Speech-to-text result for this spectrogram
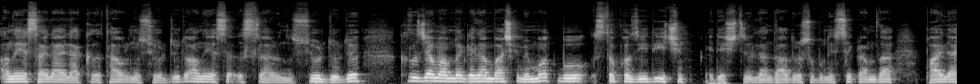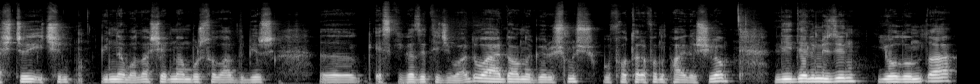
anayasayla alakalı tavrını sürdürdü. Anayasa ısrarını sürdürdü. Kılıcamam'dan gelen başka bir mod bu Stokoz 7 için eleştirilen daha doğrusu bunu Instagram'da paylaştığı için gündem olan Şebnem Bursalı adlı bir e, eski gazeteci vardı. O Erdoğan'la görüşmüş. Bu fotoğrafını paylaşıyor. Liderimizin yolunda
